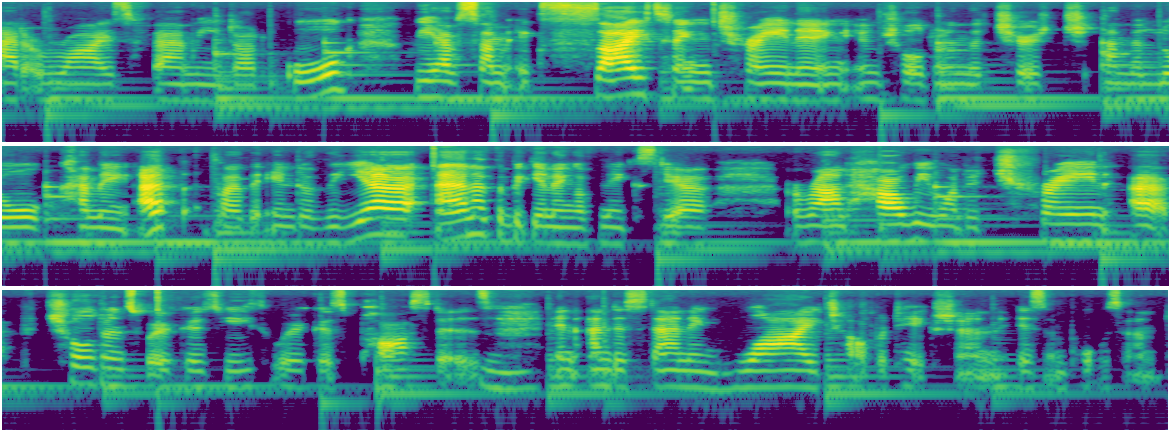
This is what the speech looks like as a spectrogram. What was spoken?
at arisefamily.org. We have some exciting training in children in the church and the law coming up by the end of the year and at the beginning of next year around how we want to train up children's workers, youth workers, pastors Mm. in understanding why child protection is important.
